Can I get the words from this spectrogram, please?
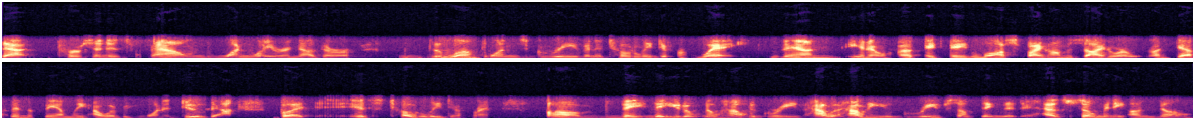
that person is found, one way or another, the mm-hmm. loved ones grieve in a totally different way than you know a, a, a loss by homicide or a death in the family however you want to do that but it's totally different. Um, they they you don't know how to grieve. How how do you grieve something that has so many unknowns?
